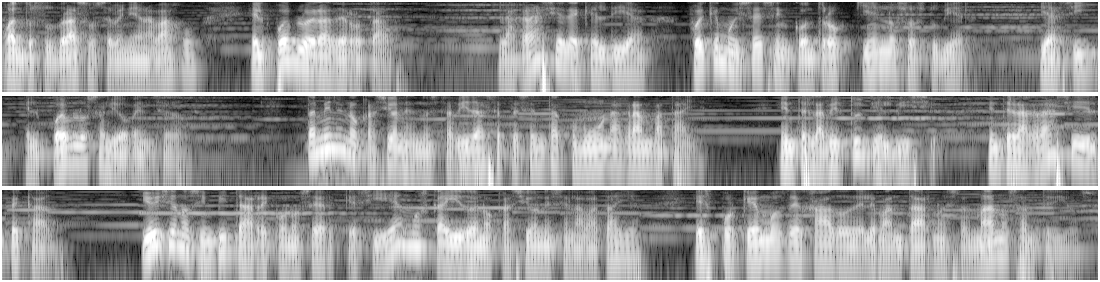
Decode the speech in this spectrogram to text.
Cuando sus brazos se venían abajo, el pueblo era derrotado. La gracia de aquel día fue que Moisés encontró quien lo sostuviera, y así el pueblo salió vencedor. También en ocasiones nuestra vida se presenta como una gran batalla, entre la virtud y el vicio, entre la gracia y el pecado. Y hoy se nos invita a reconocer que si hemos caído en ocasiones en la batalla, es porque hemos dejado de levantar nuestras manos ante Dios.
